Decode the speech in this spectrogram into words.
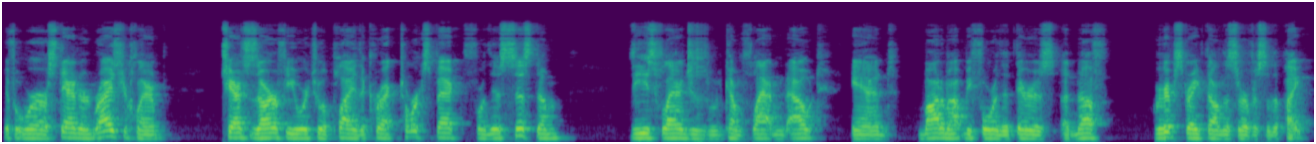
If it were a standard riser clamp, chances are if you were to apply the correct torque spec for this system, these flanges would come flattened out and bottom out before that there is enough grip strength on the surface of the pipe.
